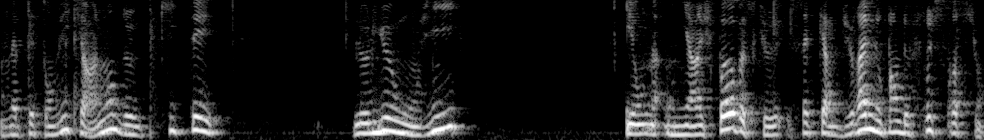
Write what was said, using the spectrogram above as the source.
on a peut-être envie carrément de quitter le lieu où on vit et on n'y arrive pas parce que cette carte du rêve nous parle de frustration.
